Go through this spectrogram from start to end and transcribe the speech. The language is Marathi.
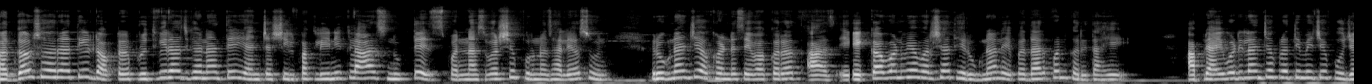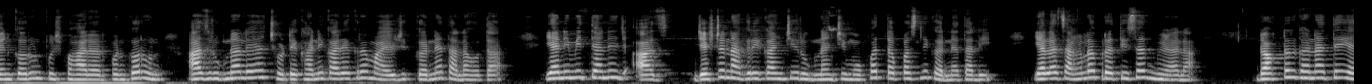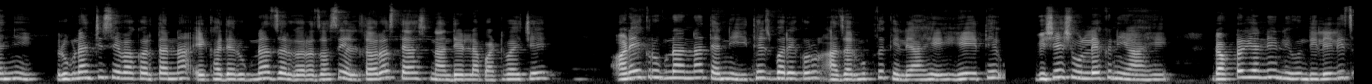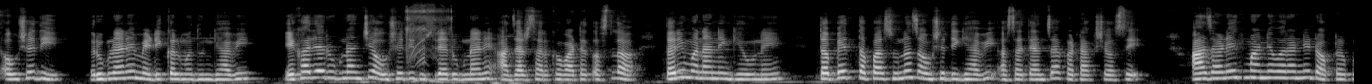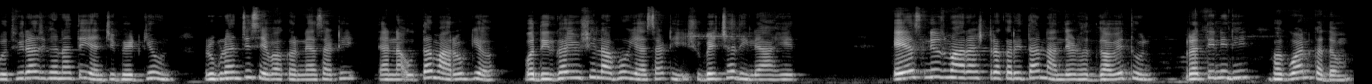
हदगाव शहरातील डॉक्टर पृथ्वीराज घनाते यांच्या शिल्पा क्लिनिकला आज नुकतेच पन्नास वर्ष पूर्ण झाले असून रुग्णांची अखंड सेवा करत आज एकावन्नव्या वर्षात हे रुग्णालय पदार्पण करीत आहे. आपल्या आईवडिलांच्या प्रतिमेचे पूजन करून पुष्पहार अर्पण करून आज रुग्णालयात छोटेखानी कार्यक्रम आयोजित करण्यात आला होता. या निमित्ताने आज ज्येष्ठ नागरिकांची रुग्णांची मोफत तपासणी करण्यात आली. याला चांगला प्रतिसाद मिळाला. डॉक्टर घनाते यांनी रुग्णांची सेवा करताना एखाद्या रुग्णात जर गरज असेल तरच त्यास नांदेडला पाठवायचे. अनेक रुग्णांना त्यांनी इथेच बरे करून आजारमुक्त केले आहे. हे येथे विशेष उल्लेखनीय आहे. डॉक्टर यांनी लिहून दिलेलीच औषधी रुग्णाने मेडिकलमधून घ्यावी. एखाद्या रुग्णांची औषधी दुसऱ्या रुग्णाने आजारसारखं वाटत असलं तरी मनाने घेऊ नये. तब्येत तपासूनच औषधी घ्यावी असा त्यांचा कटाक्ष असे. आज अनेक मान्यवरांनी डॉक्टर पृथ्वीराज घनाते यांची भेट घेऊन रुग्णांची सेवा करण्यासाठी त्यांना उत्तम आरोग्य व दीर्घायुषी लाभो यासाठी शुभेच्छा दिल्या आहेत. एस न्यूज महाराष्ट्रकरिता नांदेड हदगाव येथून प्रतिनिधी भगवान कदम.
